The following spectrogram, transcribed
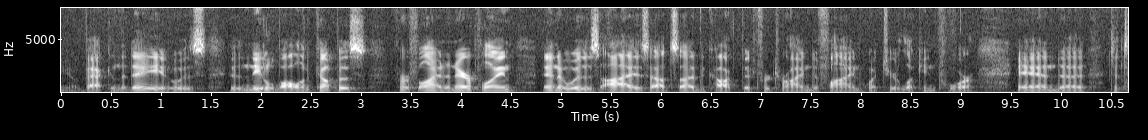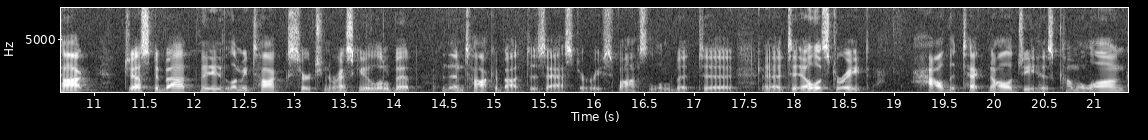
You know, back in the day, it was, it was needle, ball, and compass for flying an airplane, and it was eyes outside the cockpit for trying to find what you're looking for. And uh, to talk just about the, let me talk search and rescue a little bit, and then talk about disaster response a little bit to, uh, to illustrate how the technology has come along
